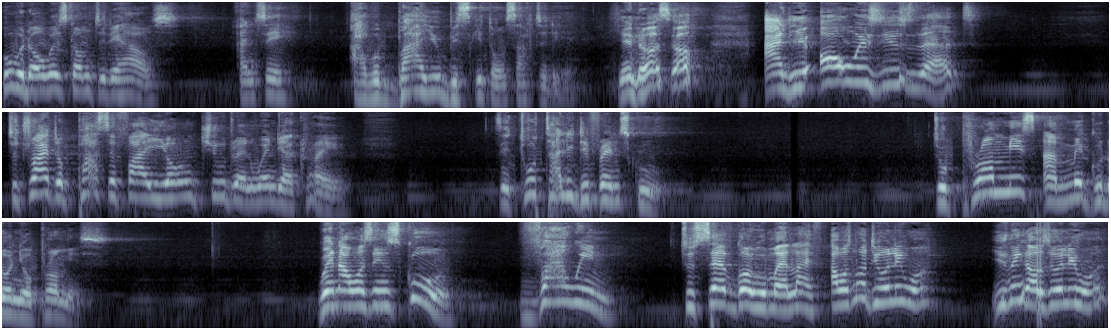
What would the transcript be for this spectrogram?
who would always come to the house and say, I will buy you biscuit on Saturday. You know, so, and he always used that to try to pacify young children when they're crying. It's a totally different school. To promise and make good on your promise. When I was in school, vowing to serve God with my life, I was not the only one. You think I was the only one?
